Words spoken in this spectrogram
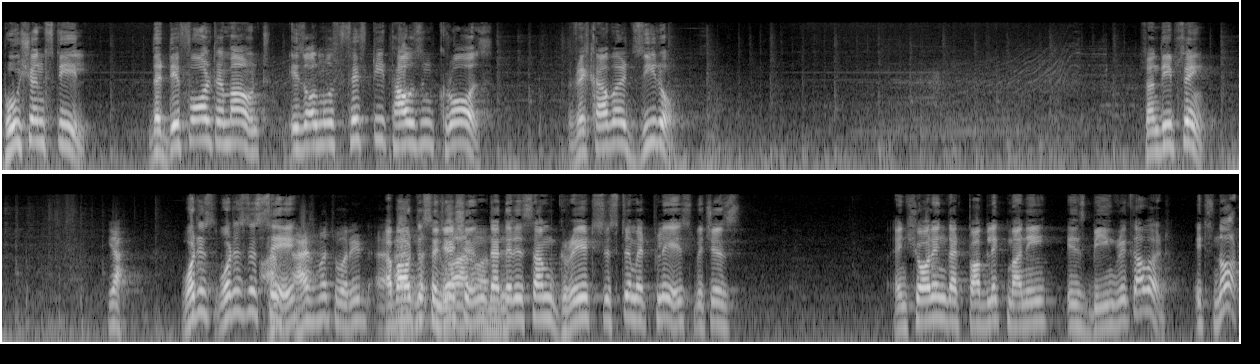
Bhushan Steel, the default amount is almost 50,000 crores, recovered zero. Sandeep Singh, Yeah. What is what does this say? I'm as much worried uh, about the much suggestion that there this. is some great system at place which is ensuring that public money is being recovered. It's not.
